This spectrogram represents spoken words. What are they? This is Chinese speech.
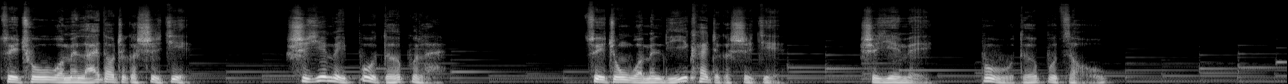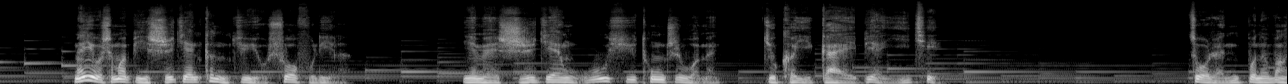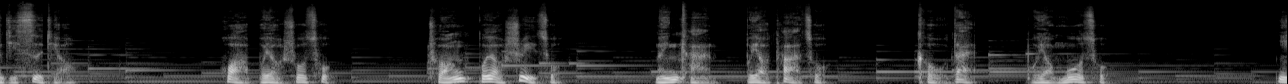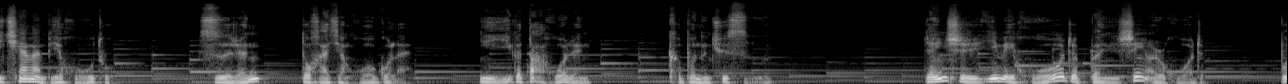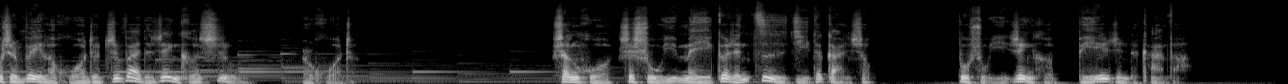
最初我们来到这个世界，是因为不得不来；最终我们离开这个世界，是因为不得不走。没有什么比时间更具有说服力了，因为时间无需通知我们，就可以改变一切。做人不能忘记四条：话不要说错。床不要睡错，门槛不要踏错，口袋不要摸错。你千万别糊涂，死人都还想活过来，你一个大活人可不能去死。人是因为活着本身而活着，不是为了活着之外的任何事物而活着。生活是属于每个人自己的感受，不属于任何别人的看法。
